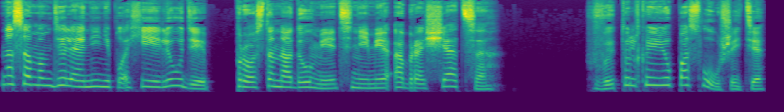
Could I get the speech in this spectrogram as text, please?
«На самом деле они неплохие люди, просто надо уметь с ними обращаться». «Вы только ее послушайте»,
